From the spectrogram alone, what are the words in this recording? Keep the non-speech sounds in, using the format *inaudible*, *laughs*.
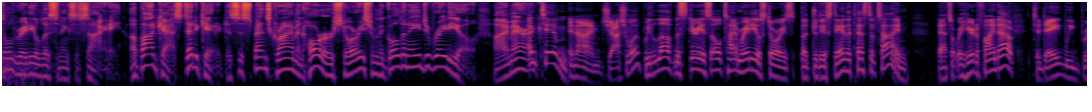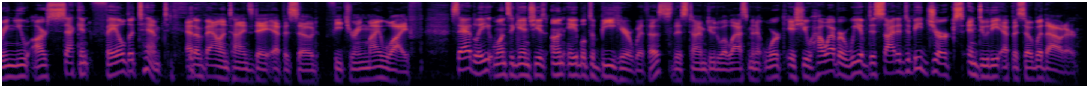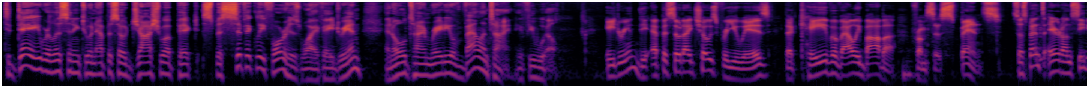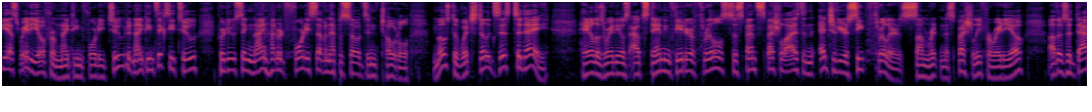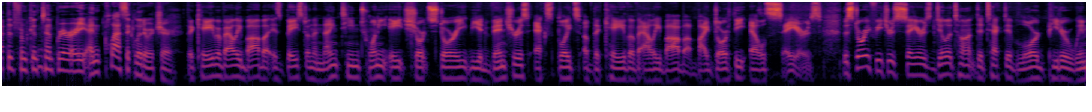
Old Radio Listening Society, a podcast dedicated to suspense, crime, and horror stories from the golden age of radio. I'm Eric. I'm Tim. And I'm Joshua. We love mysterious old time radio stories, but do they stand the test of time? That's what we're here to find out. Today we bring you our second failed attempt at a *laughs* Valentine's Day episode featuring my wife. Sadly, once again, she is unable to be here with us, this time due to a last minute work issue. However, we have decided to be jerks and do the episode without her. Today, we're listening to an episode Joshua picked specifically for his wife, Adrienne, an old time radio Valentine, if you will. Adrienne, the episode I chose for you is The Cave of Ali Baba from Suspense. Suspense aired on CBS Radio from 1942 to 1962, producing 947 episodes in total, most of which still exist today. Hailed as radio's outstanding theater of thrills, Suspense specialized in edge of your seat thrillers, some written especially for radio, others adapted from contemporary and classic literature. The Cave of Ali Baba is based on the 1928 short story The Adventurous Exploits of the Cave of Ali Baba by Dorothy L. Sayers. The story features Sayers' dilettante detective Lord Peter Wimsey,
